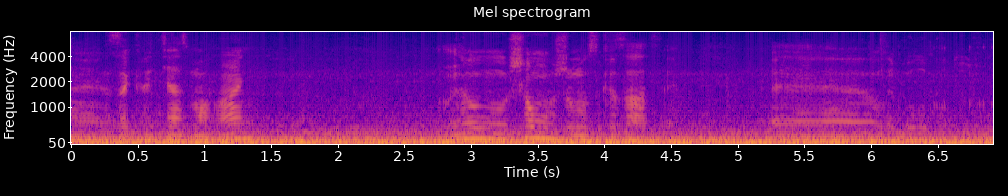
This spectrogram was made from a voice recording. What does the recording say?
е, закриття змагань. Ну, що можемо сказати? Е, Це було потужно.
